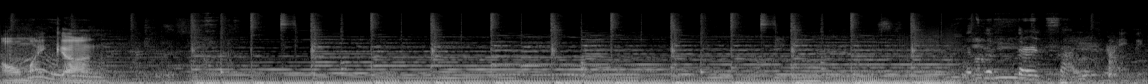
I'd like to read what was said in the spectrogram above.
Oh my god. Third side of your eating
